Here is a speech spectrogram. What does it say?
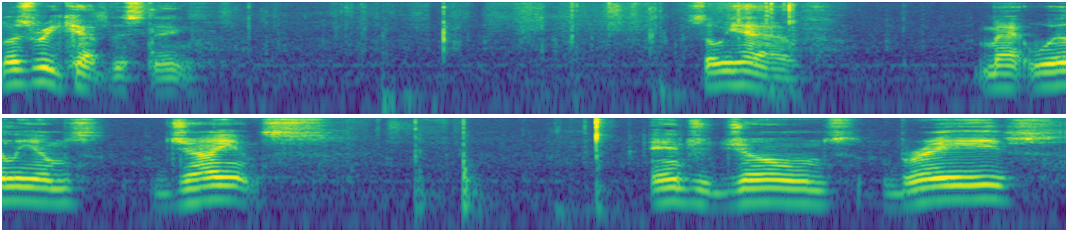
Let's recap this thing. So we have Matt Williams, Giants, Andruw Jones, Braves,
